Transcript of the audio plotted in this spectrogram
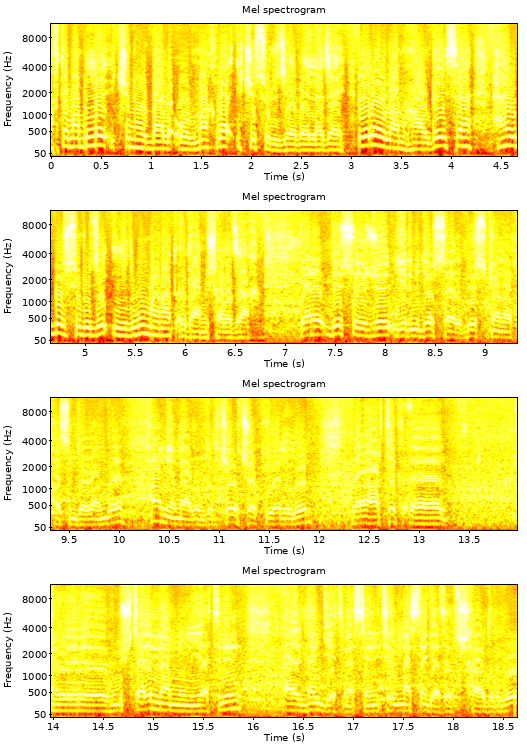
avtomobillər iki növbəli olmaqla iki sürücüyə veriləcək. Belə olan halda isə hər bir sürücü 20 manat ödəmiş olacaq. Yani bir sürücü 24 saat bir sükan arkasında olanda hamıya məlumdur ki, o çox yorulur və artıq e, e, müştəri məmnuniyyətinin əldən getməsinin, itirilməsinə gətirib çıxardır bu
